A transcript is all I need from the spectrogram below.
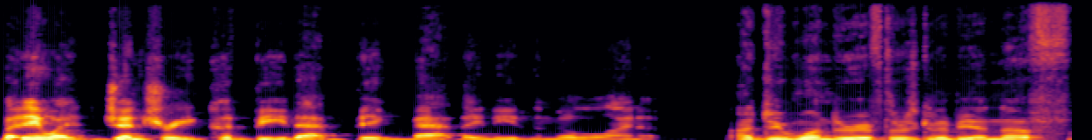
But anyway, Gentry could be that big bat they need in the middle of the lineup. I do wonder if there's going to be enough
